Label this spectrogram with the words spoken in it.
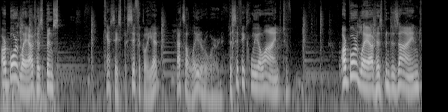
Our board layout has been can't say specifically yet, that's a later word. Specifically aligned to, our board layout has been designed,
